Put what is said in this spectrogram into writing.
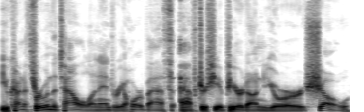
you kind of threw in the towel on Andrea Horwath after she appeared on your show.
